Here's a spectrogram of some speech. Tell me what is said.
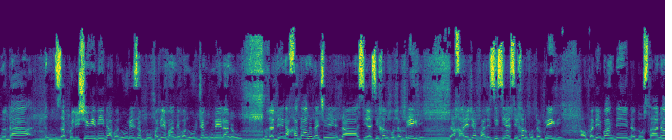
نو دا ځپلي شوي دي دا به نورې ځپو په دې باندې به نور جنګونه اعلانوو نو د دې نه ښه دا نه ده چې دا سیاسي خلکو ته پریږدي د خارجه پالیسي سیاسي خلکو ته پریږدي او په دې باندې د دوستانه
